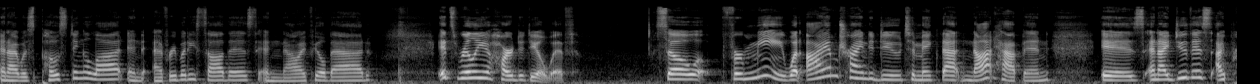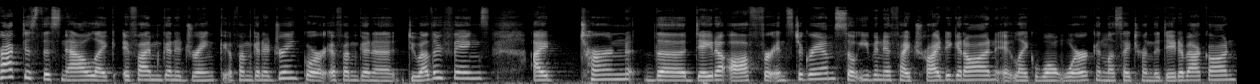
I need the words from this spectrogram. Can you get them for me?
and I was posting a lot and everybody saw this and now I feel bad. It's really hard to deal with. So, for me, what I am trying to do to make that not happen is, and I do this, I practice this now, like if I'm gonna drink, if I'm gonna drink, or if I'm gonna do other things, I turn the data off for Instagram. So even if I tried to get on, it like won't work unless I turn the data back on.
